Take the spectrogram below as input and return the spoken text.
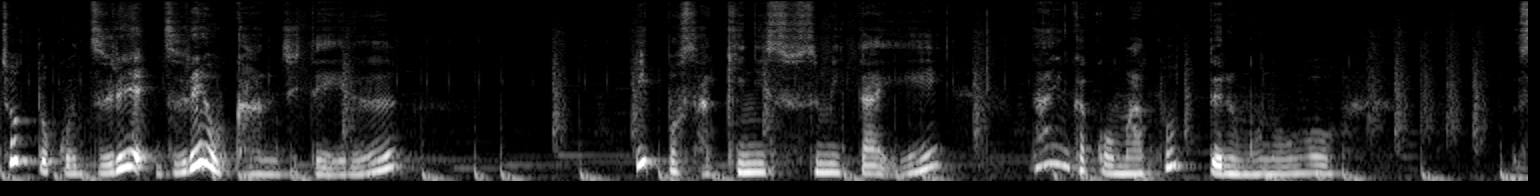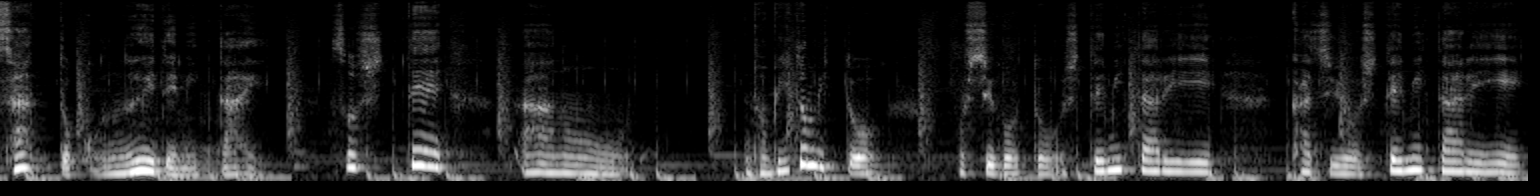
ちょっとこうずれずれを感じている？一歩先に進みたい？何かこうまとってるものをさっとこう脱いでみたい。そしてあののびのびとお仕事をしてみたり家事をしてみたり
